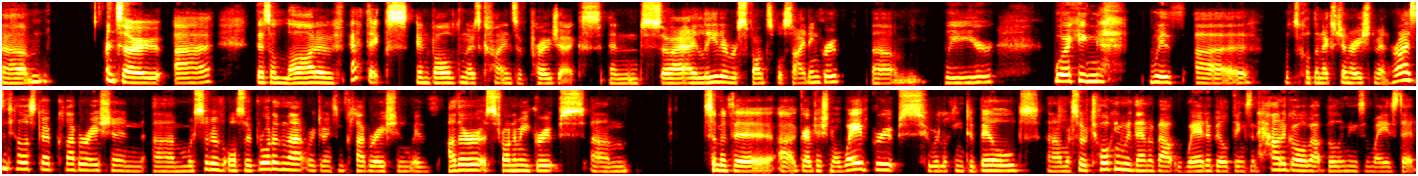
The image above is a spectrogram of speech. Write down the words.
Um, and so uh, there's a lot of ethics involved in those kinds of projects. And so I, I lead a responsible siting group. Um, we're working with uh, what's called the Next Generation Event Horizon Telescope collaboration. Um, we're sort of also broader than that. We're doing some collaboration with other astronomy groups, um, some of the uh, gravitational wave groups who are looking to build. Um, we're sort of talking with them about where to build things and how to go about building things in ways that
